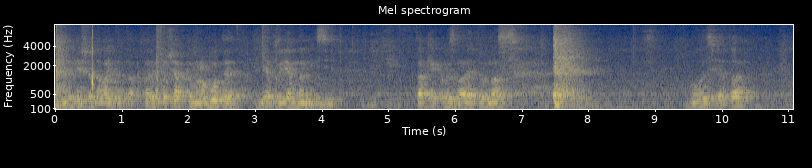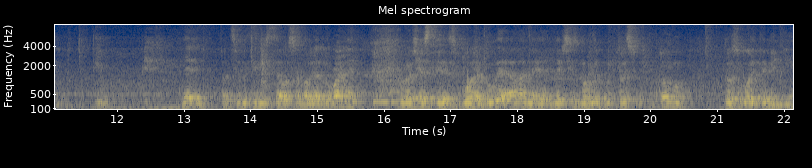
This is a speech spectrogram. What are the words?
Вірніше, давайте так. Перед початком роботи є приємна місія. Так як ви знаєте, у нас були свята. День працівники місцевого самоврядування, урочисті збори були, але не, не всі змогли бути присутні. Тому дозвольте мені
